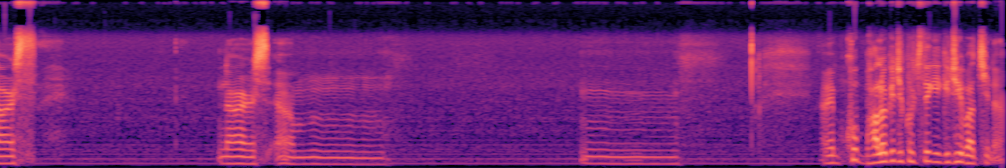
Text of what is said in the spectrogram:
নার্স নার্স আমি খুব ভালো কিছু খুঁজতে গিয়ে কিছুই পাচ্ছি না।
